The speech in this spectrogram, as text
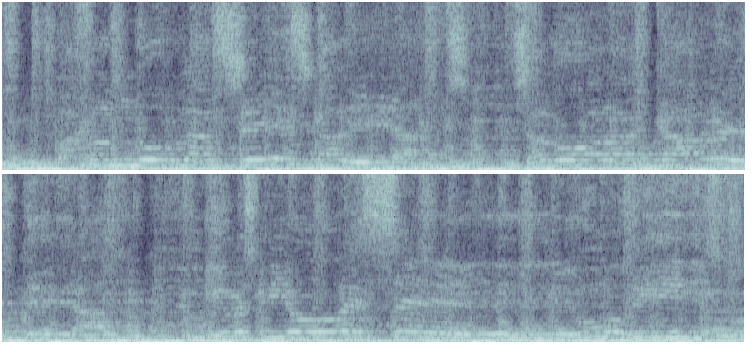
Bajando las escaleras, salgo a la carretera y respiro ese humo gris.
